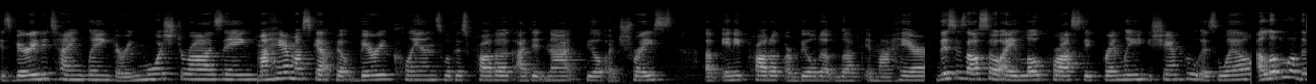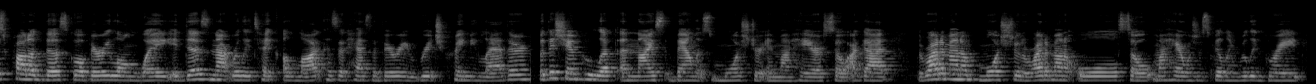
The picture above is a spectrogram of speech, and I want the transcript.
It's very detangling, very moisturizing. My hair my scalp felt very cleansed with this product. I did not feel a trace of any product or buildup left in my hair. This is also a low porosity friendly shampoo as well. A little of this product does go a very long way. It does not really take a lot because it has a very rich creamy lather, but this shampoo left a nice balanced moisture in my hair. So I got the right amount of moisture, the right amount of oil. So my hair was just feeling really great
